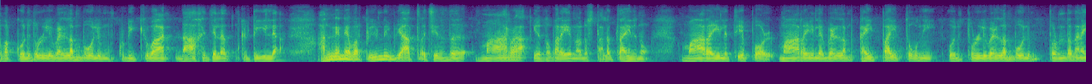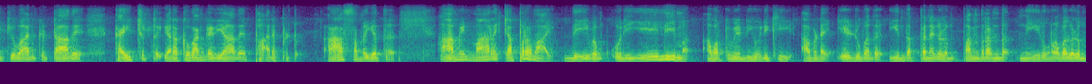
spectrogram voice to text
അവർക്കൊരു തുള്ളി വെള്ളം പോലും കുടിക്കുവാൻ ദാഹജലം കിട്ടിയില്ല. അങ്ങനെ അവർ വീണ്ടും യാത്ര ചെയ്തത് മാറ എന്ന് പറയുന്ന ഒരു സ്ഥലത്തായിരുന്നു. മാറയിലെത്തിയപ്പോൾ മാറയിലെ വെള്ളം കയ്പായി തോന്നി ഒരു തുള്ളി വെള്ളം പോലും തൊണ്ട നനയ്ക്കുവാൻ കിട്ടാതെ കൈച്ചുട്ട് ഇറക്കുവാൻ കഴിയാതെ ഭാരപ്പെട്ടു. ആ സമയത്ത് ആമീൻ മാറയ്ക്കപ്പുറമായി ദൈവം ഒരു ഏലീമ അവർക്ക് വേണ്ടി ഒരുക്കി. അവിടെ എഴുപത് ഈന്തപ്പനകളും പന്ത്രണ്ട് നീരുറവകളും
